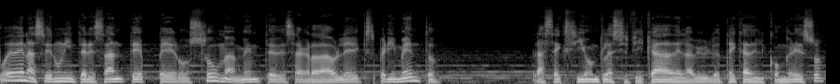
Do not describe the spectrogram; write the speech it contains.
pueden hacer un interesante pero sumamente desagradable experimento. La sección clasificada de la Biblioteca del Congreso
